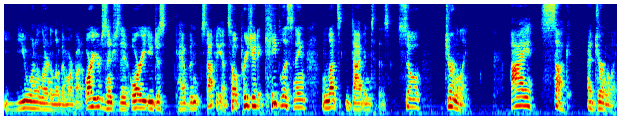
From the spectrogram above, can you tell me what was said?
you want to learn a little bit more about it, or you're just interested, or you just haven't stopped it yet. So appreciate it. Keep listening. Let's dive into this. So, journaling. I suck at journaling.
